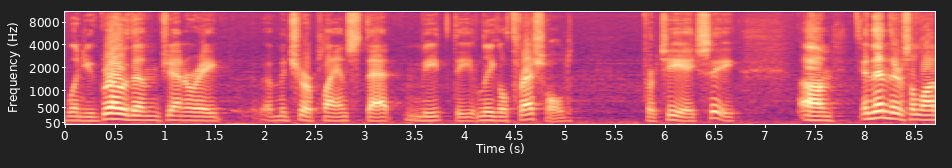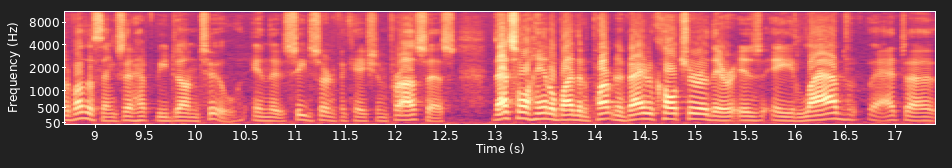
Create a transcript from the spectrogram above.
when you grow them, generate uh, mature plants that meet the legal threshold for THC. Um, and then there's a lot of other things that have to be done too in the seed certification process. That's all handled by the Department of Agriculture. There is a lab at uh,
